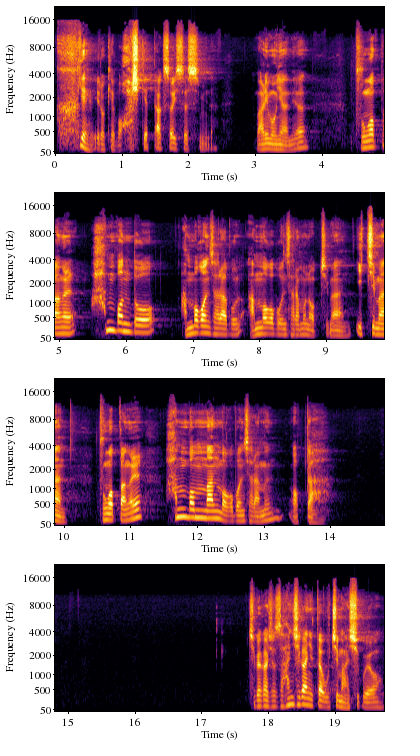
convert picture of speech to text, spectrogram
크게 이렇게 멋있게 딱 써 있었습니다. 말이 뭐냐면 붕어빵을 한 번도 안 먹은 사람은 안 먹어본 사람은 없지만 있지만 붕어빵을 한 번만 먹어본 사람은 없다. 집에 가셔서 한 시간 있다 웃지 마시고요.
